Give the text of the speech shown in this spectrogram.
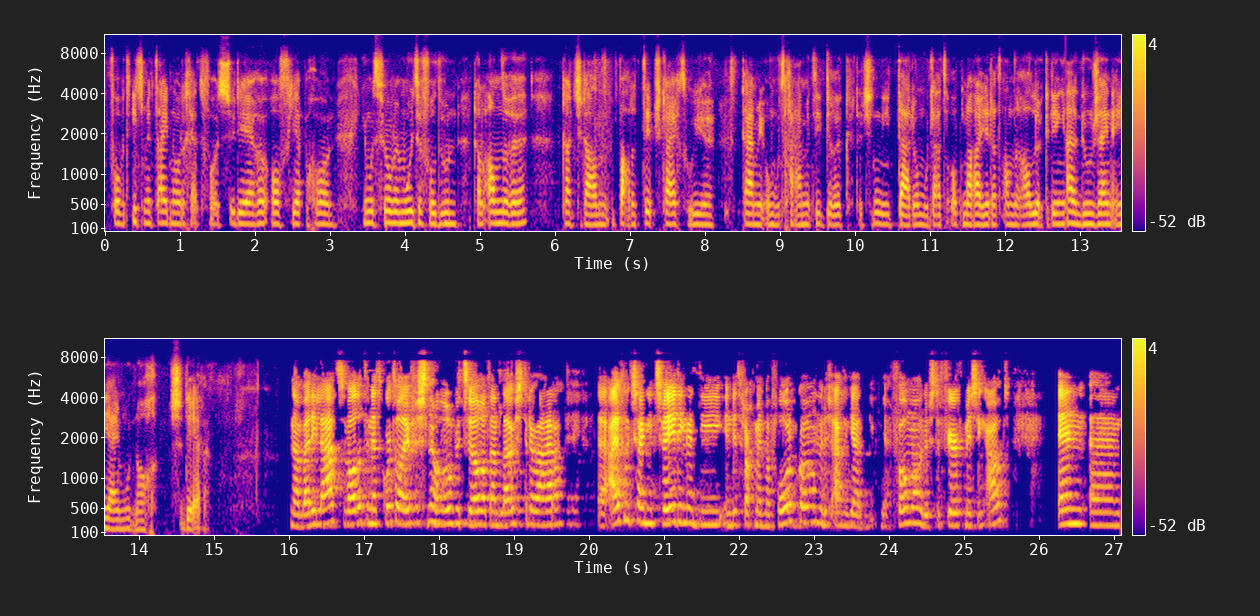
bijvoorbeeld iets meer tijd nodig hebt voor het studeren, of je hebt gewoon, je moet veel meer moeite voor doen dan anderen, dat je dan bepaalde tips krijgt hoe je daarmee om moet gaan met die druk. Dat je niet daardoor moet laten opnaaien dat anderen al leuke dingen aan het doen zijn en jij moet nog studeren. Nou, bij die laatste, we hadden het er net kort al even snel over, terwijl we wat aan het luisteren waren. Eh, eigenlijk zijn die twee dingen die in dit fragment naar voren komen. Dus eigenlijk ja, ja, FOMO, dus de fear of missing out. En ehm,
